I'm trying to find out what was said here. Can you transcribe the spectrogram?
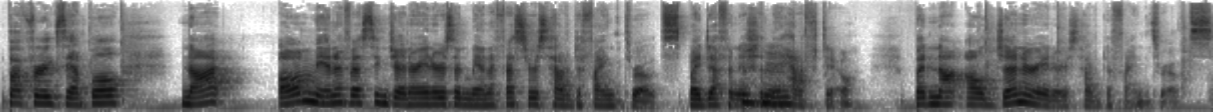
But for example, not all manifesting generators and manifestors have defined throats. By definition, they have to. But not all generators have defined throats.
